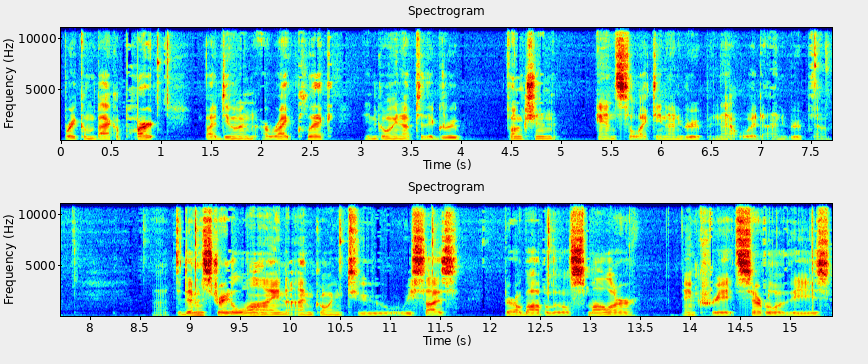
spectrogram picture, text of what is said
break them back apart by doing a right click and going up to the group function and selecting ungroup, and that would ungroup them. Uh, to demonstrate a line, I'm going to resize Barrel Bob a little smaller and create several of these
